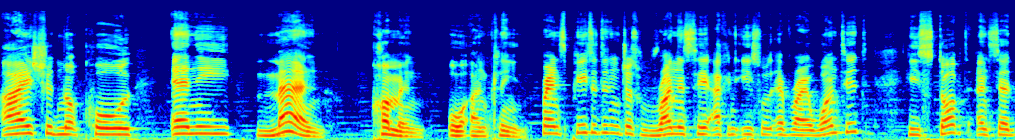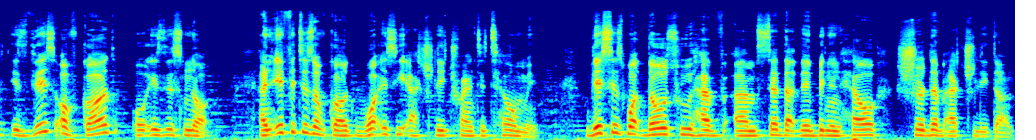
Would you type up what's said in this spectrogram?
I should not call any man common or unclean. Friends, Peter didn't just run and say, I can eat whatever I wanted. He stopped and said, Is this of God or is this not? And if it is of God, what is he actually trying to tell me? This is what those who have um, said that they've been in hell should have actually done.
